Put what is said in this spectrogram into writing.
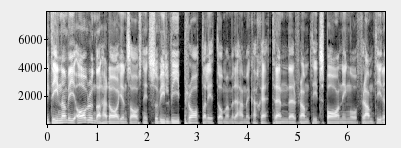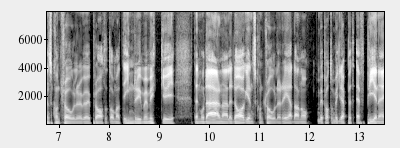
tänkte innan vi avrundar här dagens avsnitt så vill vi prata lite om det här med kanske trender, framtidsspaning och framtidens controller. Vi har ju pratat om att det inrymmer mycket i den moderna eller dagens controller redan och vi pratar om begreppet FP&A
